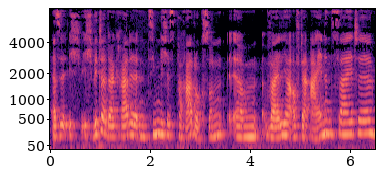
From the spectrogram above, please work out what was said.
Also ich, ich witter da gerade ein ziemliches Paradoxon, ähm, weil ja auf der einen Seite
